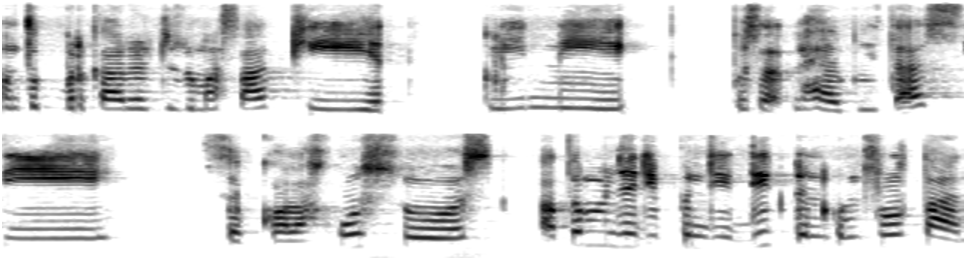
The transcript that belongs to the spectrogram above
untuk berkarir di rumah sakit, klinik, pusat rehabilitasi, sekolah khusus, atau menjadi pendidik dan konsultan.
